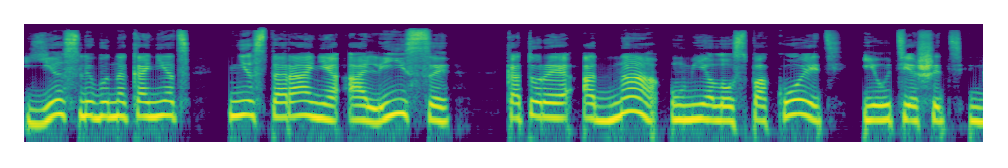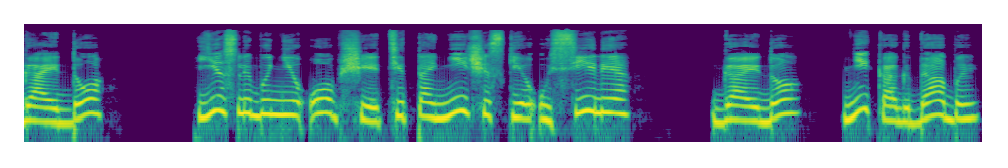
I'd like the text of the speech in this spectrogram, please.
Если бы, наконец, не старания Алисы, которая одна умела успокоить и утешить Гайдо, если бы не общие титанические усилия, Гайдо никогда бы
